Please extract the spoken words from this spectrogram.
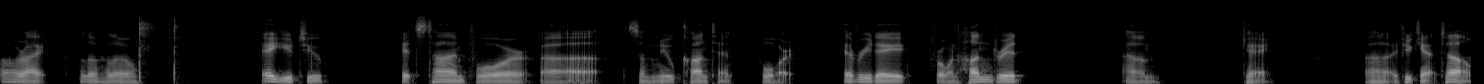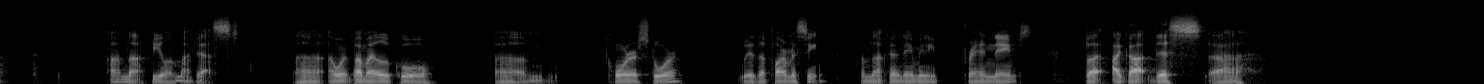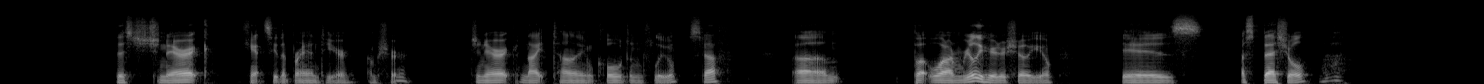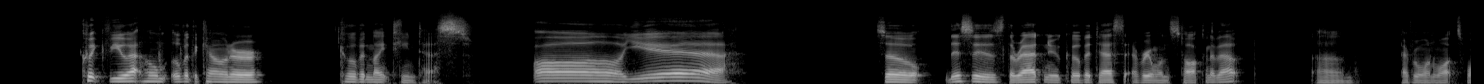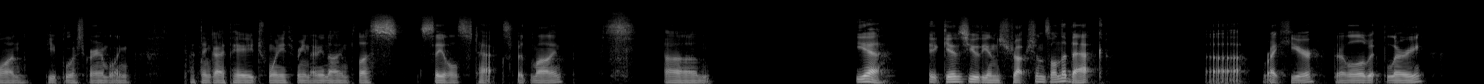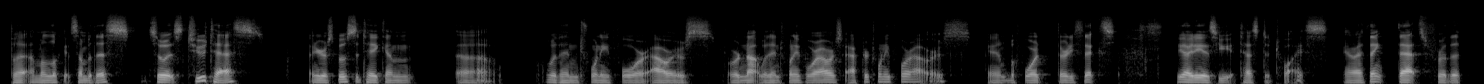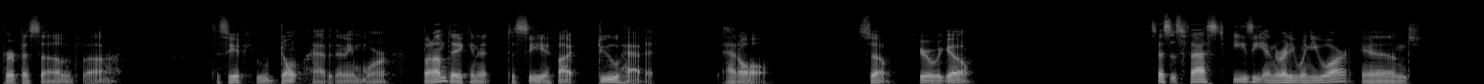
All right. Hello, hello. Hey, YouTube. It's time for uh some new content for every day for 100 um K. Uh, if you can't tell, I'm not feeling my best. Uh, I went by my local um corner store with a pharmacy. I'm not going to name any brand names, but I got this uh this generic, can't see the brand here, I'm sure. Generic nighttime cold and flu stuff. Um, but what I'm really here to show you is a special QuickVue at home over the counter COVID-19 test. Oh, yeah. So this is the rad new COVID test that everyone's talking about. Um, everyone wants one. People are scrambling. I think I paid $23.99 plus sales tax for mine. Um, yeah, it gives you the instructions on the back. Uh, right here. They're a little bit blurry, but I'm gonna look at some of this. So it's two tests, and you're supposed to take them uh, within 24 hours, or not within 24 hours, after 24 hours, and before 36. The idea is you get tested twice, and I think that's for the purpose of uh, to see if you don't have it anymore. But I'm taking it to see if I do have it at all. So here we go. It says it's fast, easy, and ready when you are, and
